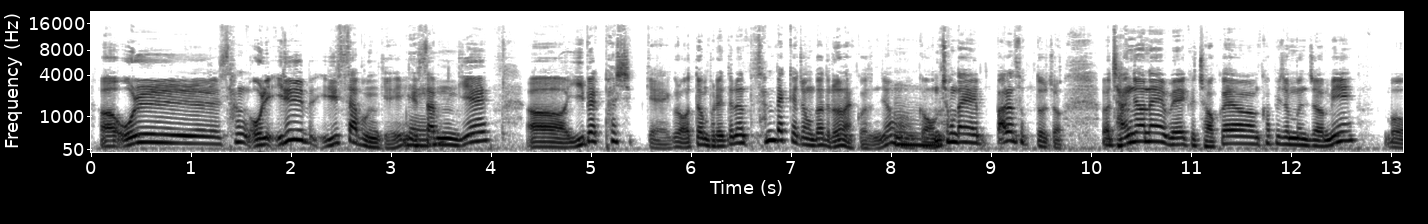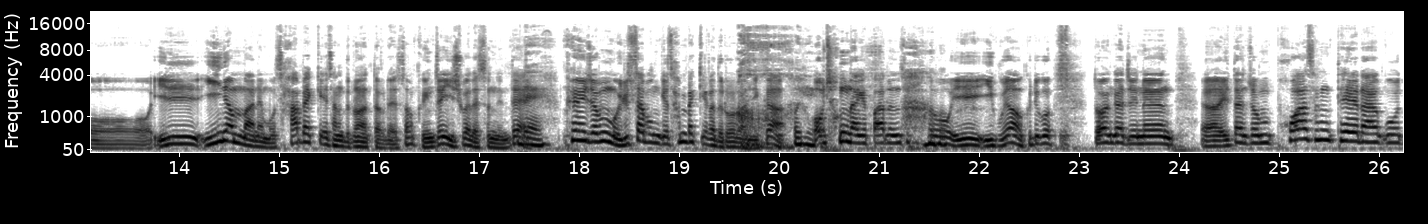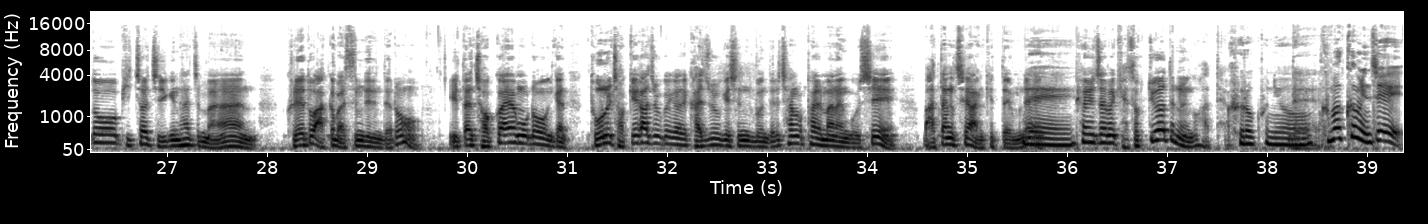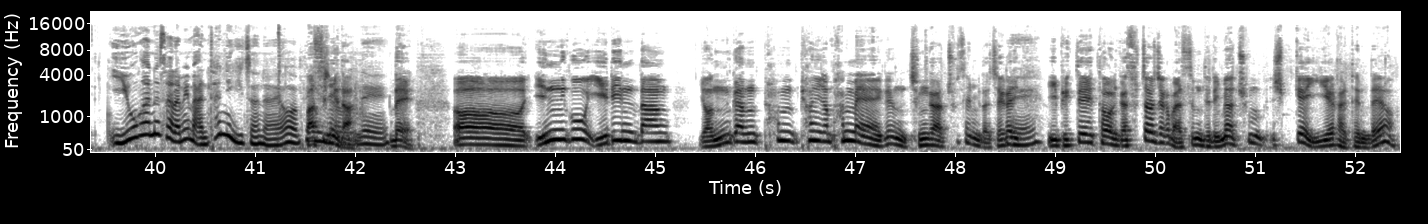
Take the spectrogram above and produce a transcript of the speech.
어, 올 상, 올 1, 1사분기, 네. 1사분기에 어, 280개, 그리고 어떤 브랜드는 300개 정도 늘어났거든요. 음. 그러니까 엄청나게 빠른 속도죠. 어, 작년에 왜 그 저가형 커피 전문점이 뭐 1, 2년 만에 뭐 400개 이상 늘어났다 그래서 굉장히 이슈가 됐었는데 네. 편의점은 뭐 1사분기에 300개가 늘어나니까 아, 예. 엄청나게 빠른 속도이고요. 그리고 또 한 가지는 어, 일단 좀 포화 상태라고도 비춰지긴 하지만 그래도 아까 말씀드린 대로 일단 저가형으로 그러니까 돈을 적게 가지고 가지고 계신 분들이 창업할 만한 곳이 마땅치가 않기 때문에 네. 편의점에 계속 뛰어드는 것 같아요. 그렇군요. 네. 그만큼 이제 이용하는 사람이 많다는 얘기잖아요. 편의점. 맞습니다. 네. 네. 어, 인구 1인당 연간 편, 편의점 판매액은 증가 추세입니다. 제가 네. 이, 이 빅데이터, 그러니까 숫자를 제가 말씀드리면 좀 쉽게 이해 갈 텐데요.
